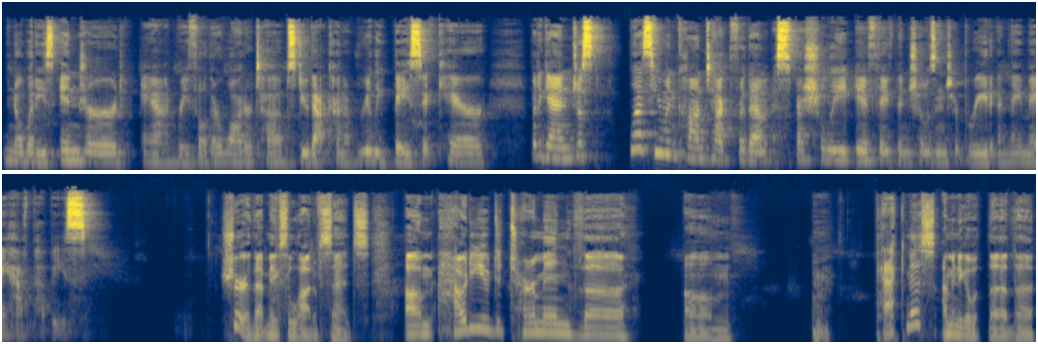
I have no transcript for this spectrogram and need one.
nobody's injured, and refill their water tubs, do that kind of really basic care. But again, just less human contact for them, especially if they've been chosen to breed and they may have puppies. Sure, that makes a lot of sense. Um, how do you determine the um, packness? I'm going to go with the the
